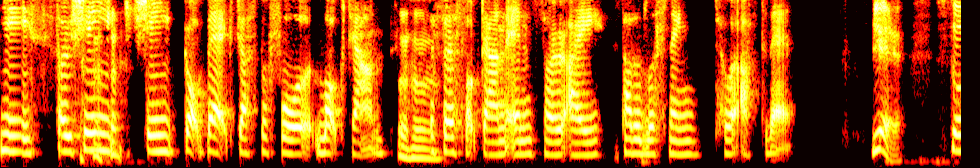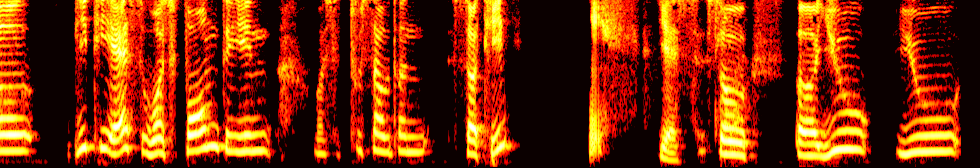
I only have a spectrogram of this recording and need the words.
Yes. So she she got back just before lockdown, Uh-huh. the first lockdown, and so I started listening to it after that. Yeah. So BTS was formed in was 2013? Yes. Yes. So uh, you you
